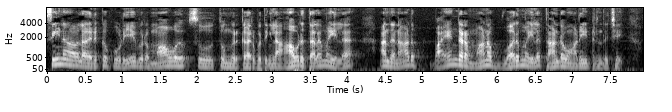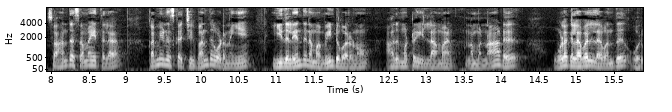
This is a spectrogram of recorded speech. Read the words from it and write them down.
சீனாவில் இருக்கக்கூடிய இவர் மாவோ சு துங் இருக்கார் பார்த்தீங்களா? அவர் தலைமையில் அந்த நாடு பயங்கரமான வறுமையில் தாண்டவம் ஆடிட்டு இருந்துச்சு. ஸோ அந்த சமயத்தில் கம்யூனிஸ்ட் கட்சி வந்த உடனேயே இதுலேருந்து நம்ம மீண்டு வரணும். அது மட்டும் இல்லாமல் நம்ம நாடு உலக லெவலில் வந்து ஒரு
